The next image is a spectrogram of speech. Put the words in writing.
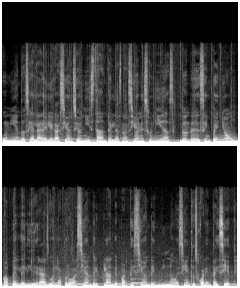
uniéndose a la delegación sionista ante las Naciones Unidas, donde desempeñó un papel de liderazgo en la aprobación del Plan de Partición de 1947.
